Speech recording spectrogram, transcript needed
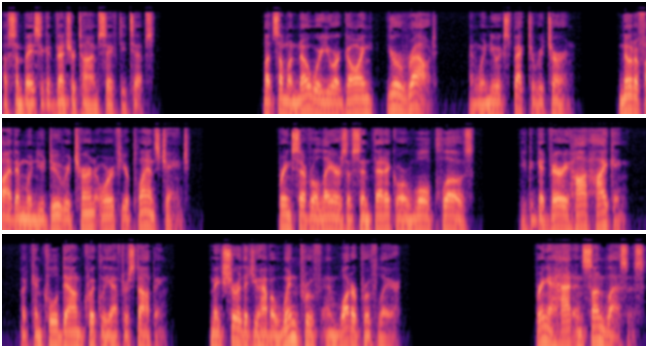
of some basic adventure time safety tips. Let someone know where you are going, your route, and when you expect to return. Notify them when you do return or if your plans change. Bring several layers of synthetic or wool clothes. You can get very hot hiking, but can cool down quickly after stopping. Make sure that you have a windproof and waterproof layer. Bring a hat and sunglasses.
